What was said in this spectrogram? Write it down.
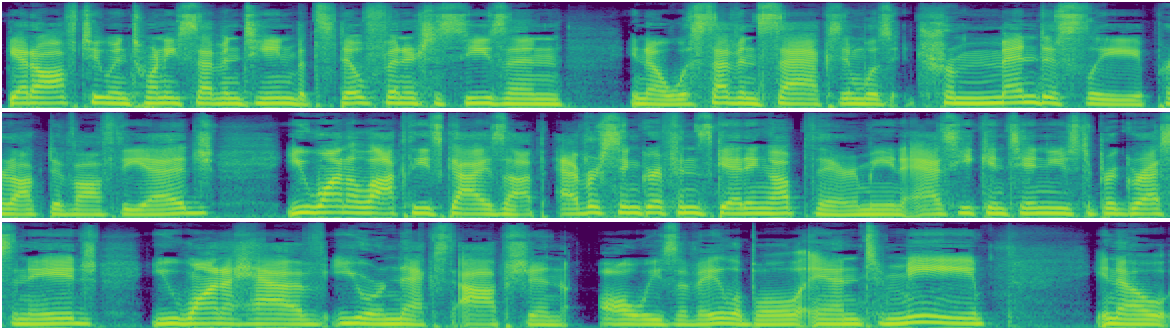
get off to in 2017, but still finished the season you know, with seven sacks and was tremendously productive off the edge. You want to lock these guys up. Everson Griffen's getting up there. I mean, as he continues to progress in age, you want to have your next option always available. And to me, you know,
